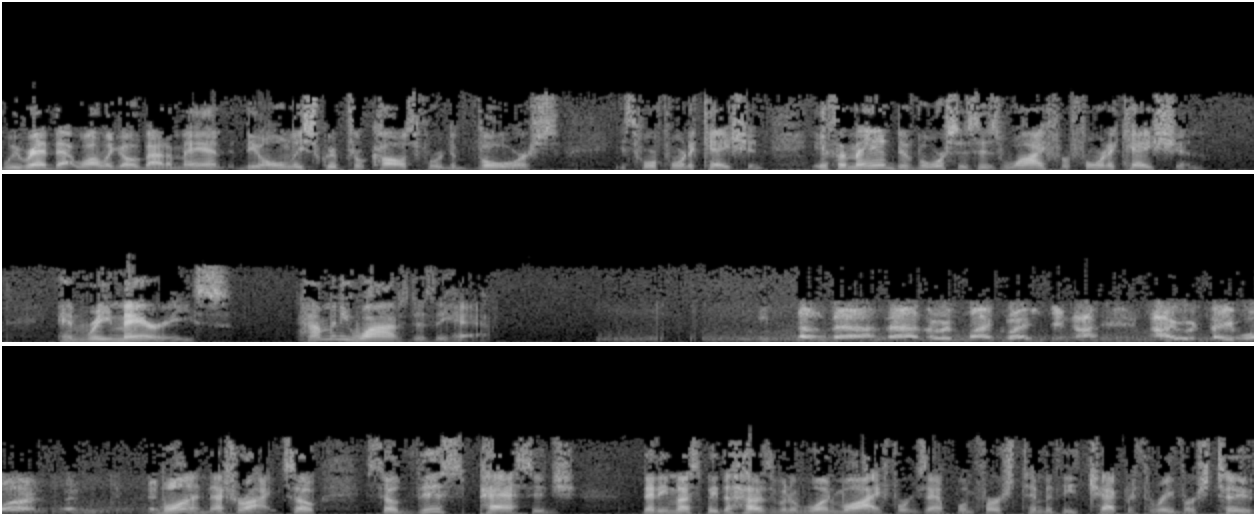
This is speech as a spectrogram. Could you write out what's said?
we read that while ago about a man. The only scriptural cause for divorce is for fornication. If a man divorces his wife for fornication and remarries, how many wives does he have? That, that was my question. I, I would say one. One, that's right. So, so this passage that he must be the husband of one wife, for example, in 1 Timothy chapter 3 verse 2,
